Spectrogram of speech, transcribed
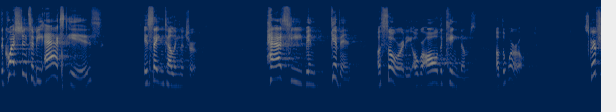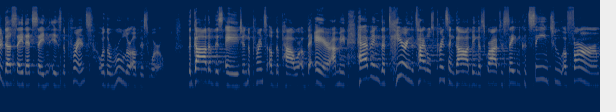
The question to be asked is Is Satan telling the truth? Has he been given authority over all the kingdoms of the world? Scripture does say that Satan is the prince or the ruler of this world the God of this age and the prince of the power of the air. I mean, having the hearing the titles prince and God being ascribed to Satan could seem to affirm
